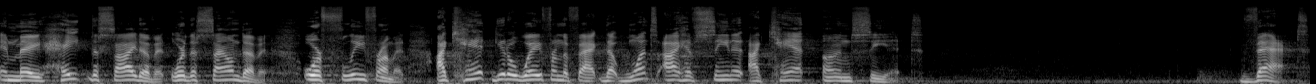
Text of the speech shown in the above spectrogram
and may hate the sight of it or the sound of it or flee from it. I can't get away from the fact that once I have seen it, I can't unsee it. That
